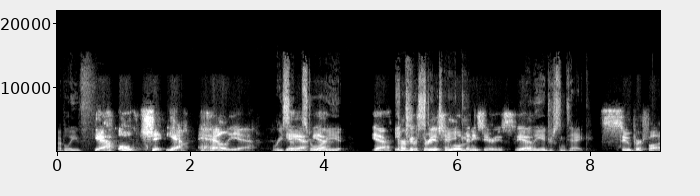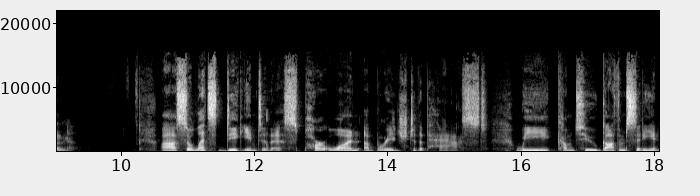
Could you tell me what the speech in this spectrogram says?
I believe. Yeah. Oh shit. Yeah. Hell yeah. Recent yeah, yeah. story. Yeah. Perfect three issue little miniseries. Yeah. Really interesting take. Super fun. Uh, so let's dig into this. Part one A Bridge to the Past. We come to Gotham City in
